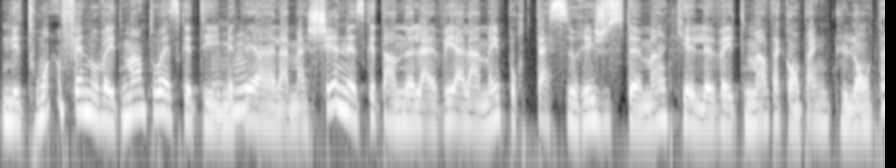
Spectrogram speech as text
nettoie en fait nos vêtements. Toi, est-ce que tu les mettais à la machine? Est-ce que tu en as lavé à la main pour t'assurer justement que le vêtement t'accompagne plus longtemps?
